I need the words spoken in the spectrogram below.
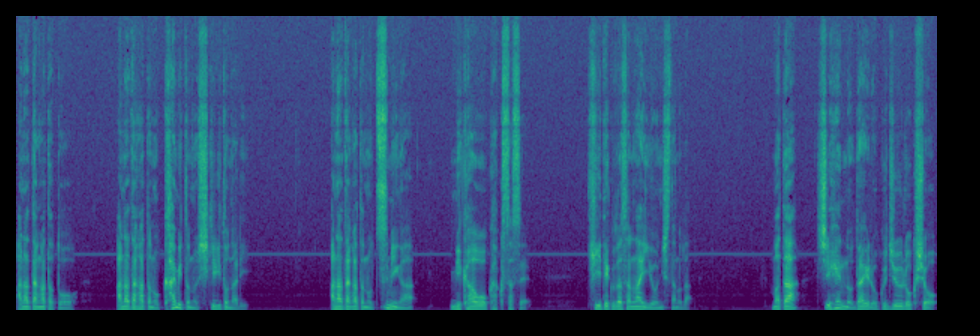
あなた方とあなた方の神との仕切りとなりあなた方の罪が御顔を隠させ聞いてくださらないようにしたのだ。また詩篇の第66章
